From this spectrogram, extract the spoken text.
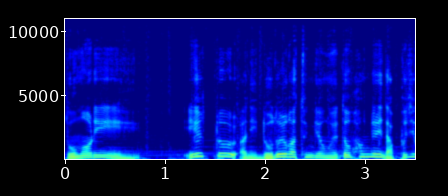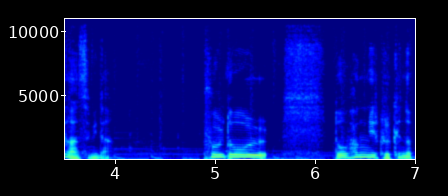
노멀이 1돌 아니 노돌 같은 경우에도 확률이 나쁘지가 않습니다. 풀돌 또 확률이 그렇게 높,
